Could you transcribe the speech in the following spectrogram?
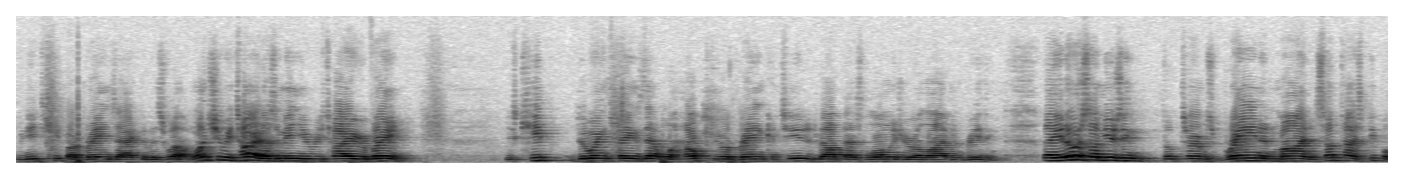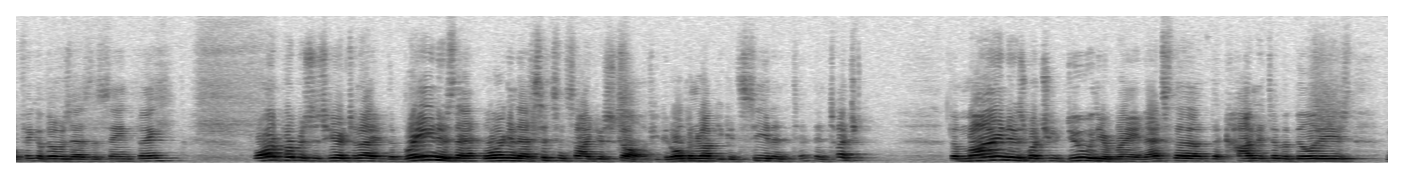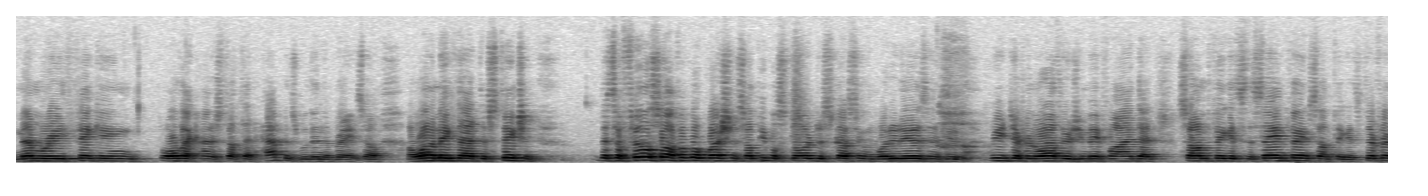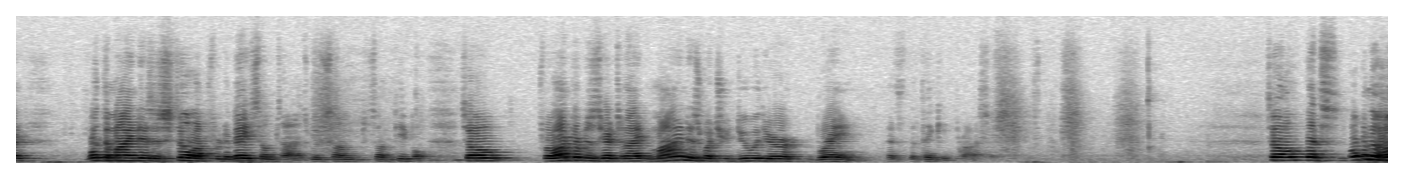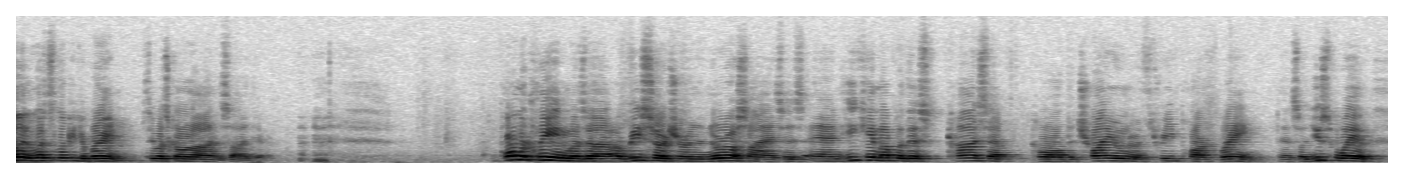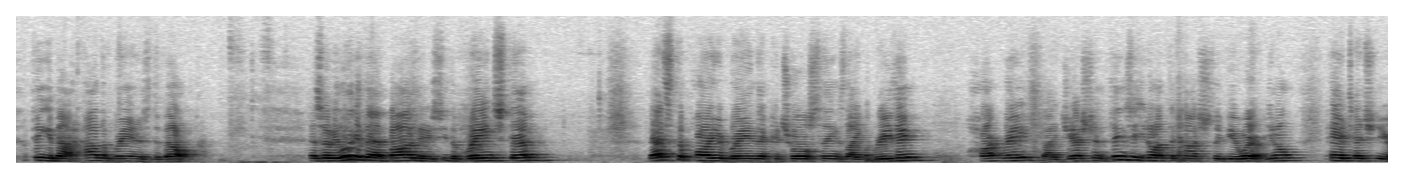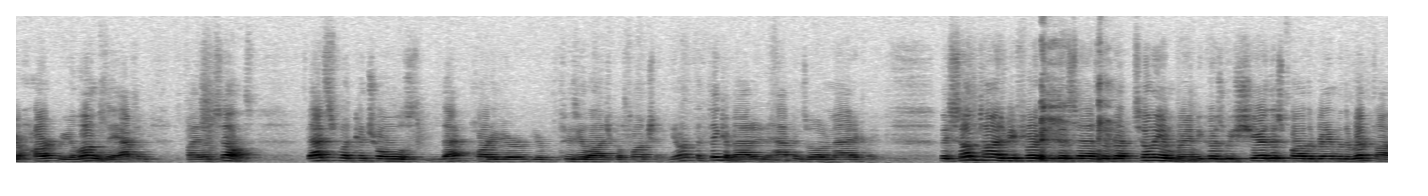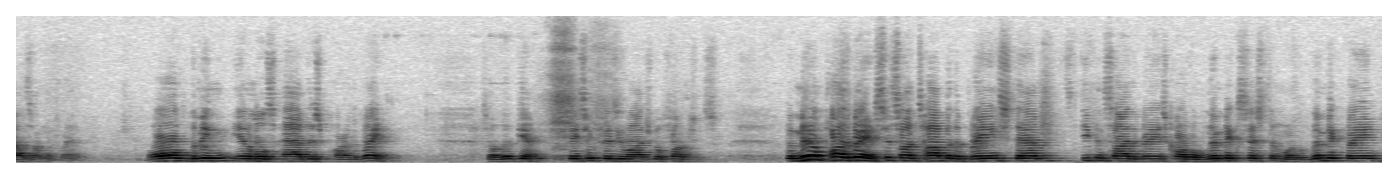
We need to keep our brains active as well. Once you retire, doesn't mean you retire your brain. Just keep doing things that will help your brain continue to develop as long as you're alive and breathing. Now, you notice I'm using the terms brain and mind, and sometimes people think of those as the same thing. For our purposes here tonight, the brain is that organ that sits inside your skull. If you could open it up, you could see it and, and touch it. The mind is what you do with your brain. That's the, the cognitive abilities, memory, thinking, all that kind of stuff that happens within the brain. So I want to make that distinction that's a philosophical question. Some people still are discussing what it is, and if you read different authors, you may find that some think it's the same thing, some think it's different. What the mind is is still up for debate sometimes with some, some people. So for our purposes here tonight, mind is what you do with your brain. That's the thinking process. So let's open the hood and let's look at your brain, see what's going on inside there. Paul MacLean was a, a, researcher in the neurosciences, and he came up with this concept called the triune or three-part brain. And it's a useful way of thinking about how the brain is developed. And so if you look at that bottom there, you see the brain stem. That's the part of your brain that controls things like breathing, heart rate, digestion, things that you don't have to consciously be aware of. You don't pay attention to your heart or your lungs, they happen by themselves. That's what controls that part of your, your physiological function. You don't have to think about it, it happens automatically. They sometimes refer to this as the reptilian brain because we share this part of the brain with the reptiles on the planet. All living animals have this part of the brain. So again, basic physiological functions. The middle part of the brain sits on top of the brain stem. Deep inside the brain. It's called the limbic system or the limbic brain.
